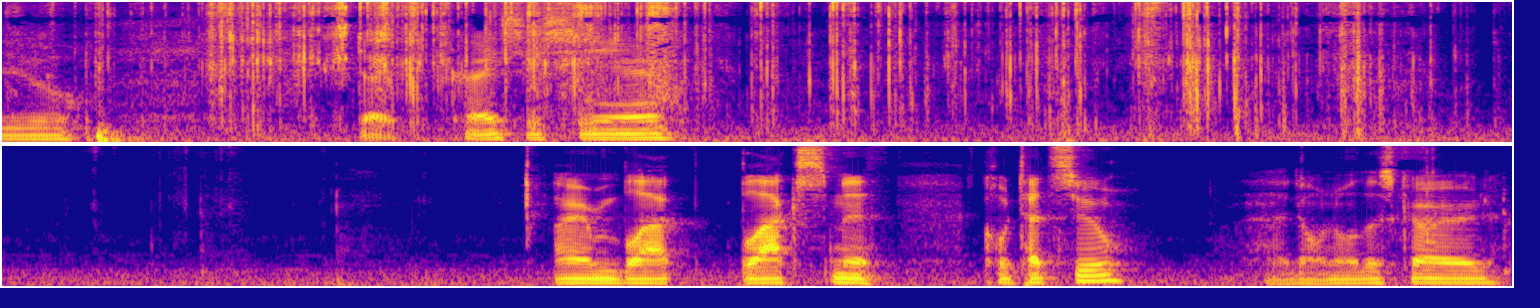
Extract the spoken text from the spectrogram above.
we'll do Dark Crisis here. Iron Black Blacksmith Kotetsu. I don't know this card.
